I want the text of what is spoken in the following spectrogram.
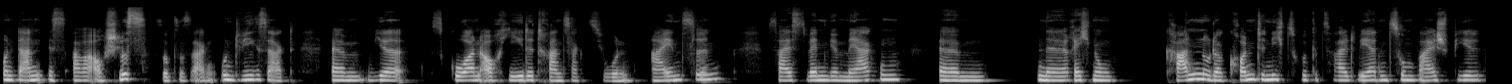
Und dann ist aber auch Schluss sozusagen. Und wie gesagt, ähm, wir scoren auch jede Transaktion einzeln. Das heißt, wenn wir merken, ähm, eine Rechnung kann oder konnte nicht zurückgezahlt werden, zum Beispiel,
